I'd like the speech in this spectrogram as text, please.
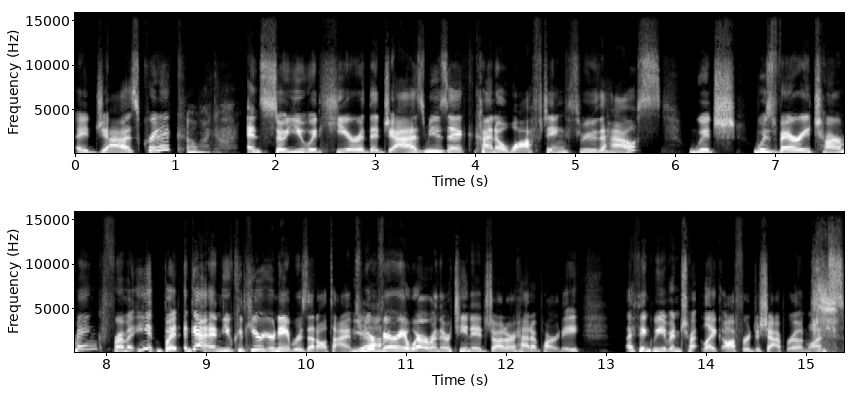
a jazz critic. Oh my God. And so you would hear the jazz music kind of wafting through the house, which was very charming from it. But again, you could hear your neighbors at all times. We Yeah. were very aware when their teenage daughter had a party. I think we even try, like offered to chaperone once.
